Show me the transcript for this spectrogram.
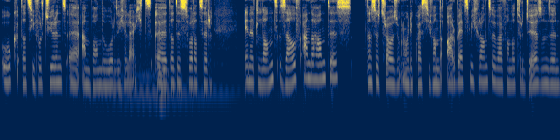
ook dat die voortdurend uh, aan banden worden gelegd. Mm. dat is wat er in het land zelf aan de hand is. Dan is er trouwens ook nog de kwestie van de arbeidsmigranten, waarvan dat er duizenden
